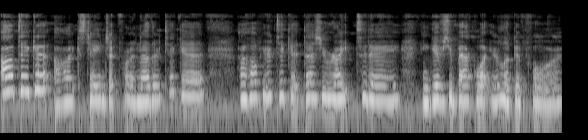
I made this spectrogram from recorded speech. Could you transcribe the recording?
I'll take it. I'll exchange it for another ticket. I hope your ticket does you right today and gives you back what you're looking for.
